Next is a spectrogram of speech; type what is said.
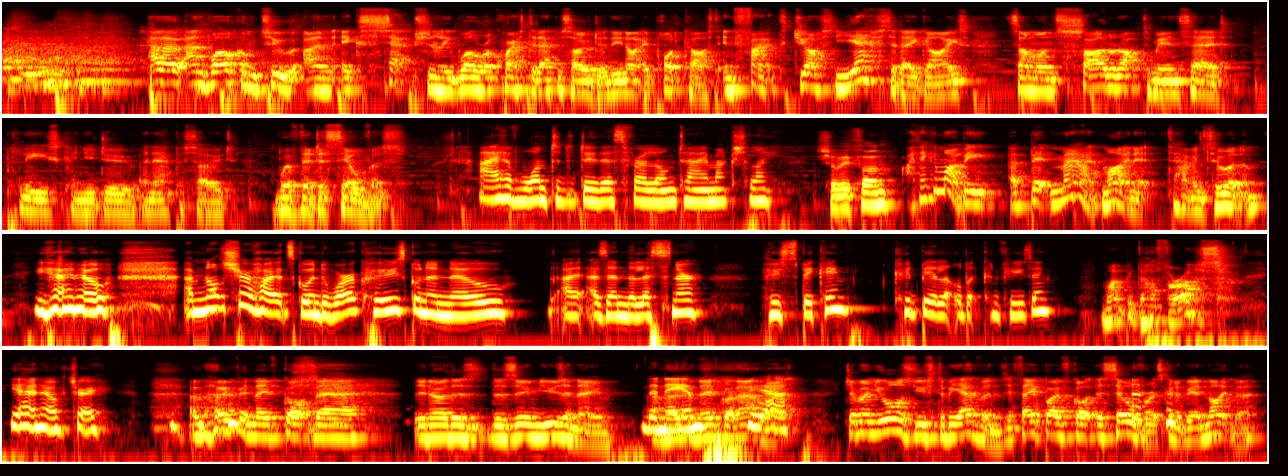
Hello and welcome to an exceptionally well requested episode of the United podcast. In fact, just yesterday, guys, someone sidled up to me and said, Please, can you do an episode with the Da Silvas? I have wanted to do this for a long time, actually. Should be fun. I think it might be a bit mad, mightn't it, to having two of them? Yeah, I know. I'm not sure how it's going to work. Who's going to know, uh, as in the listener, who's speaking? Could be a little bit confusing. Might be tough for us. Yeah, I know, true. I'm hoping they've got their, you know, the, the Zoom username. The I'm name, They've got that yeah. right. Do you remember yours used to be Evans? If they both got the Silva, it's going to be a nightmare.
